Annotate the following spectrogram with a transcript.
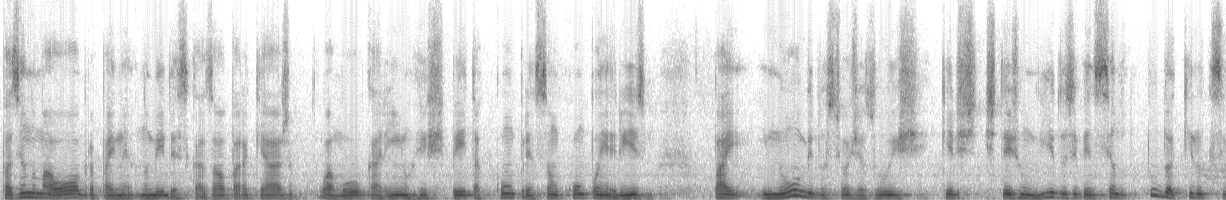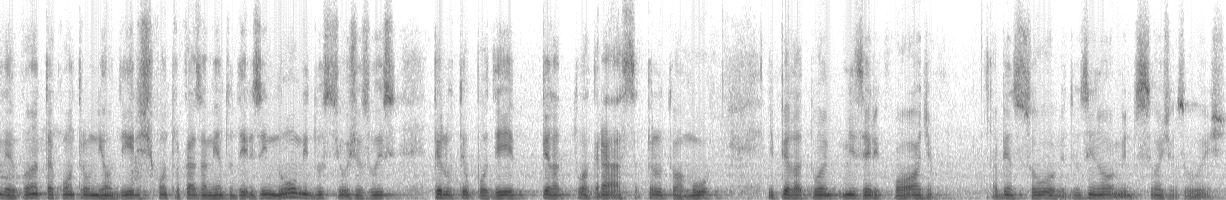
fazendo uma obra, Pai, no meio desse casal, para que haja o amor, o carinho, o respeito, a compreensão, o companheirismo. Pai, em nome do Senhor Jesus, que eles estejam unidos e vencendo tudo aquilo que se levanta contra a união deles, contra o casamento deles, em nome do Senhor Jesus, pelo teu poder, pela tua graça, pelo teu amor e pela tua misericórdia. Abençoa, meu Deus, em nome do Senhor Jesus.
